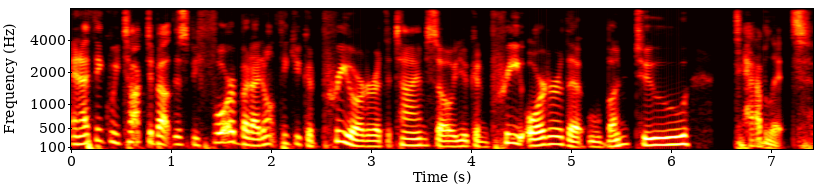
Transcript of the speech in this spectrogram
And I think we talked about this before, but I don't think you could pre order at the time. So you can pre order the Ubuntu tablet.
